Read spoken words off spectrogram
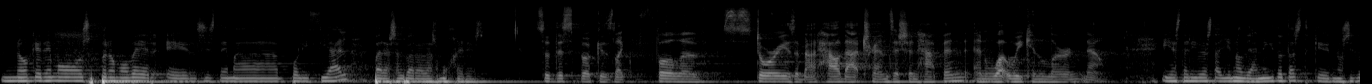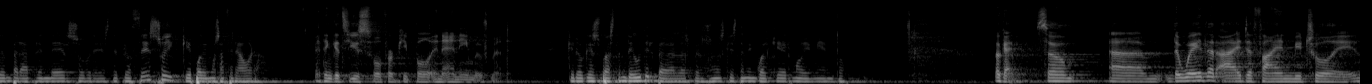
no queremos promover el sistema policial para salvar a las mujeres So this book is like full of stories about how that transition happened and what we can learn now. y este libro está lleno de anécdotas que nos sirven para aprender sobre este proceso y qué podemos hacer ahora I think it's useful for people in any movement. creo que es bastante útil para las personas que estén en cualquier movimiento Okay, so um, the way that I define mutual aid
